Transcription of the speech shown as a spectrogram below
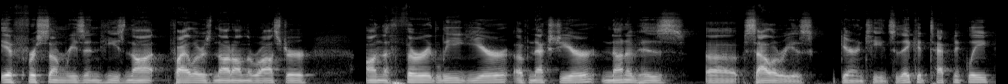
if for some reason he's not Feiler is not on the roster on the third league year of next year, none of his uh, salary is guaranteed. So they could technically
